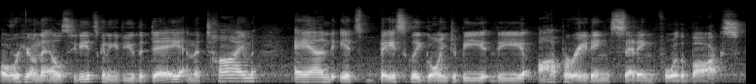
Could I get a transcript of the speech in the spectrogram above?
over here on the LCD, it's going to give you the day and the time, and it's basically going to be the operating setting for the box.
